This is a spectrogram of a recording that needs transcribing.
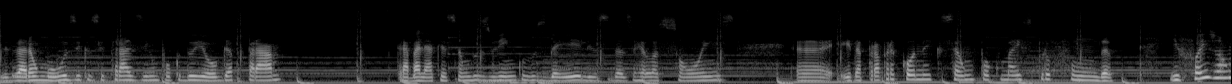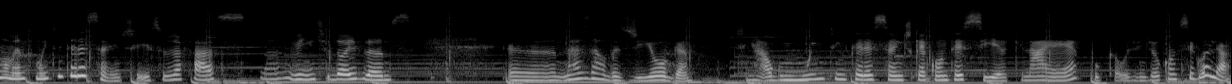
Eles eram músicos e traziam um pouco do yoga para trabalhar a questão dos vínculos deles, das relações uh, e da própria conexão um pouco mais profunda. E foi já um momento muito interessante, isso já faz né, 22 anos. Uh, nas aulas de yoga, tinha algo muito interessante que acontecia, que na época, hoje em dia eu consigo olhar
